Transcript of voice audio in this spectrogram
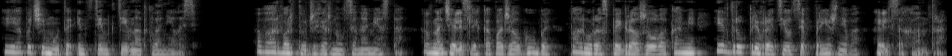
и я почему-то инстинктивно отклонилась. Варвар тут же вернулся на место. Вначале слегка поджал губы, пару раз поиграл желваками и вдруг превратился в прежнего Эльса Хантра.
